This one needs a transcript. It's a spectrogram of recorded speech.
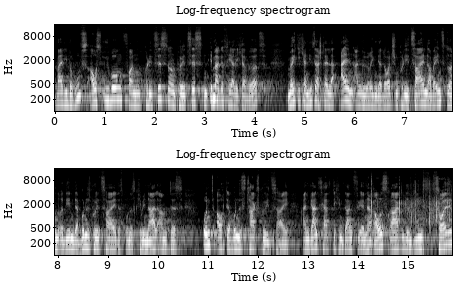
weil die Berufsausübung von Polizistinnen und Polizisten immer gefährlicher wird, möchte ich an dieser Stelle allen Angehörigen der deutschen Polizeien, aber insbesondere denen der Bundespolizei, des Bundeskriminalamtes und auch der Bundestagspolizei einen ganz herzlichen Dank für ihren herausragenden Dienst zollen,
